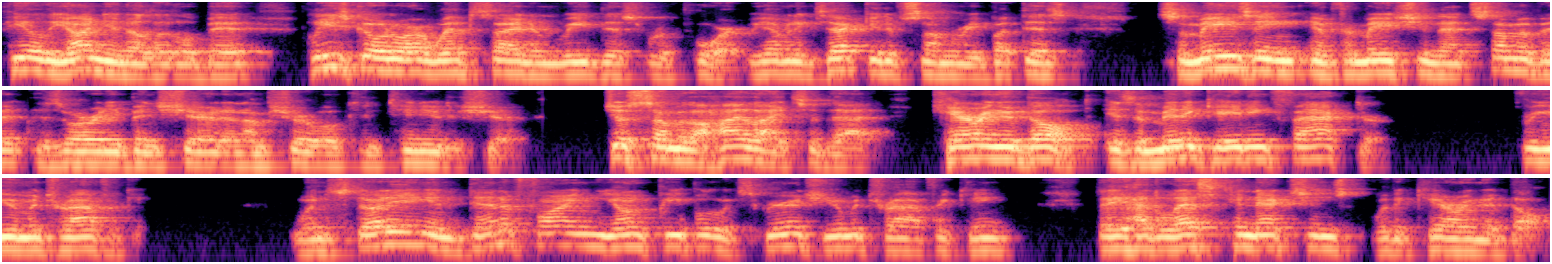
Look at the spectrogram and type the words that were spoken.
peel the onion a little bit, please go to our website and read this report. We have an executive summary, but there's some amazing information that some of it has already been shared, and I'm sure we'll continue to share. Just some of the highlights of that. Caring adult is a mitigating factor for human trafficking. When studying and identifying young people who experience human trafficking, they had less connections with a caring adult.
